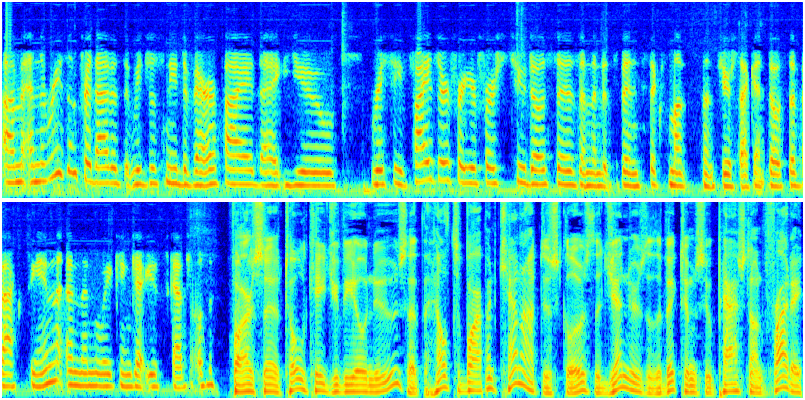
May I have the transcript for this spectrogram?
Um, and the reason for that is that we just need to verify that you received Pfizer for your first two doses, and then it's been six months since your second dose of vaccine, and then we can get you scheduled. Farsa told KGVO News that the health department cannot disclose the genders of the victims who passed on Friday,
